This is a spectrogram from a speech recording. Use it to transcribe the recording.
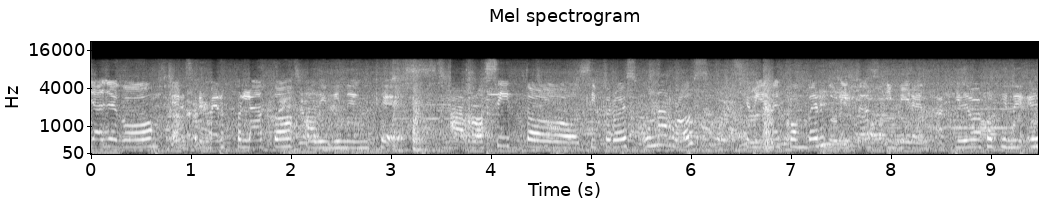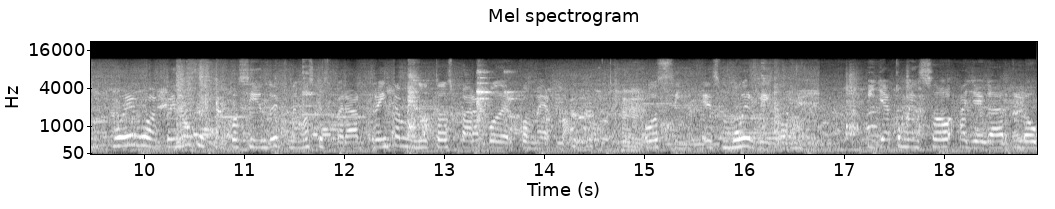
Ya llegó el primer plato, adivinen qué es. Arrocito, sí, pero es un arroz que viene con verduritas y miren, aquí debajo tiene el fuego, apenas se está cociendo y tenemos que esperar 30 minutos para poder comerlo. Oh sí, es muy rico. Y ya comenzó a llegar lo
